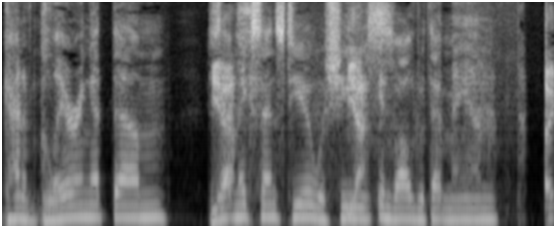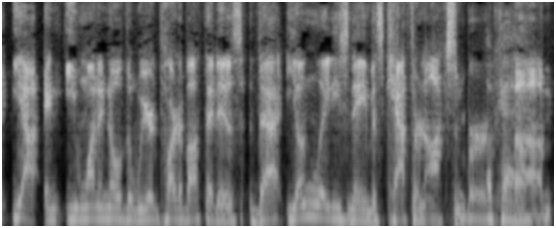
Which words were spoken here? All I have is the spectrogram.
kind of glaring at them. Does Yes. that make sense to you? Was she Yes. involved with that man? Uh, yeah, and you want to know the weird part about that is that young lady's name is Catherine Oxenberg. Okay. Um,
